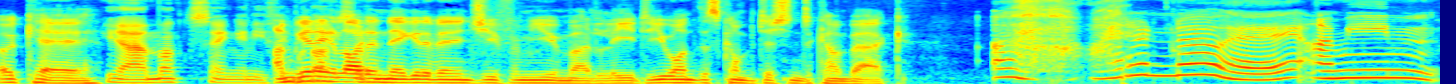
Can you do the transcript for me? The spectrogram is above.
Okay. Yeah, I'm not saying anything. I'm getting a lot of negative energy from you, Mudley. Do you want this competition to come back? I don't know, eh? I mean,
